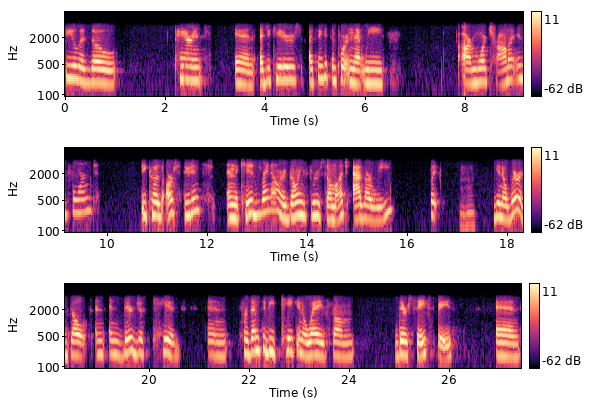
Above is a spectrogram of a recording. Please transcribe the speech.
feel as though parents and educators, I think it's important that we are more trauma informed because our students and the kids right now are going through so much as are we but mm-hmm. You know we're adults and and they're just kids. And for them to be taken away from their safe space and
